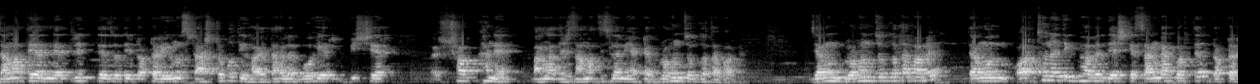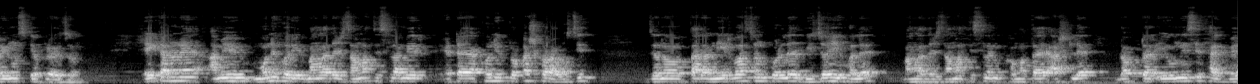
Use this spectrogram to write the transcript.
জামাতের নেতৃত্বে যদি ডক্টর ইউনুস রাষ্ট্রপতি হয়, তাহলে বহির বিশ্বের সবখানে বাংলাদেশ জামাত ইসলামী একটা গ্রহণযোগ্যতা পাবে। যেমন গ্রহণযোগ্যতা পাবে, তেমন অর্থনৈতিকভাবে দেশকে চাঙ্গা করতে ডক্টর ইউনুসকে প্রয়োজন। এই কারণে আমি মনে করি বাংলাদেশ জামাত ইসলামীর এটা এখনই প্রকাশ করা উচিত, যেন তারা নির্বাচন করলে বিজয়ী হলে বাংলাদেশ জামাত ইসলামী ক্ষমতায় আসলে ডক্টর ইউনিসই থাকবে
